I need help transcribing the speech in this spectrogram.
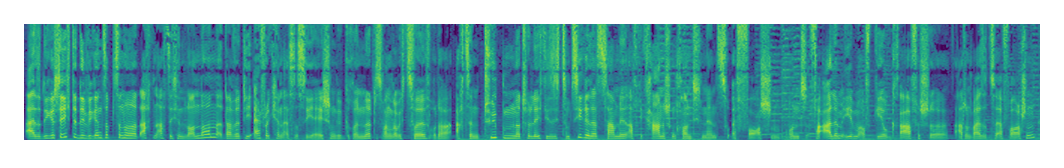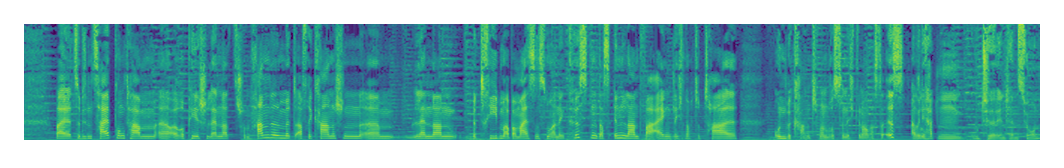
Also die Geschichte, die beginnt 1788 in London. Da wird die African Association gegründet. Das waren, glaube ich, zwölf oder 18 Typen natürlich, die sich zum Ziel gesetzt haben, den afrikanischen Kontinent zu erforschen und vor allem eben auf geografische Art und Weise zu erforschen. Weil zu diesem Zeitpunkt haben äh, europäische Länder schon Handel mit afrikanischen ähm, Ländern betrieben, aber meistens nur an den Küsten. Das Inland war eigentlich noch total unbekannt. Man wusste nicht genau, was da ist. Aber die hatten gute Intention.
